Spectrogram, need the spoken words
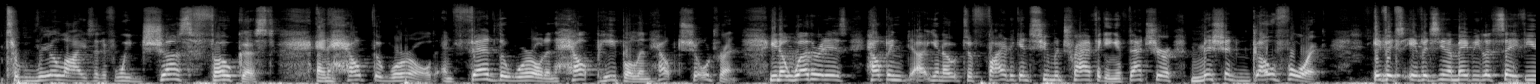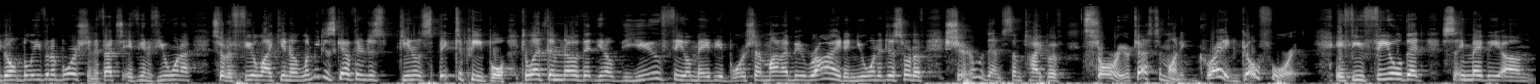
to realize that if we just focused and helped the world and fed the world and helped people and helped children, you know, whether it is helping, uh, you know, to fight against human trafficking, if that's your mission, go for it. If it's, if it's, you know, maybe let's say if you don't believe in abortion, if that's, if, you know, if you want to sort of feel like, you know, let me just get out there and just, you know, speak to people to let them know that, you know, you feel maybe abortion might not be right and you want to just sort of share with them some type of story or testimony. Great. Go for it. If you feel that maybe um,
